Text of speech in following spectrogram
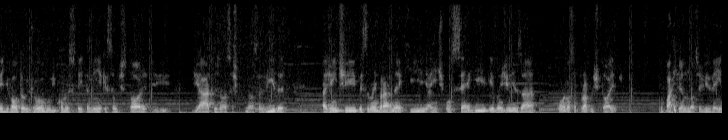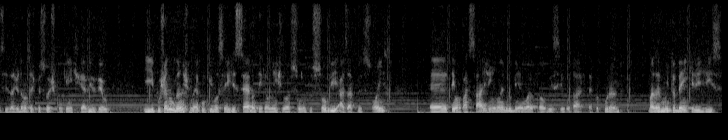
que é de volta ao jogo, e como eu citei também a questão de histórias, de, de atos da nossa, nossa vida, a gente precisa lembrar né, que a gente consegue evangelizar com a nossa própria história, compartilhando nossas vivências, ajudando essas pessoas com quem a gente já viveu. E puxando um gancho né, com o que vocês disseram anteriormente no assunto sobre as aflições, é, tem uma passagem, eu não lembro bem agora qual é o versículo tá, que está procurando, mas é muito bem que ele diz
